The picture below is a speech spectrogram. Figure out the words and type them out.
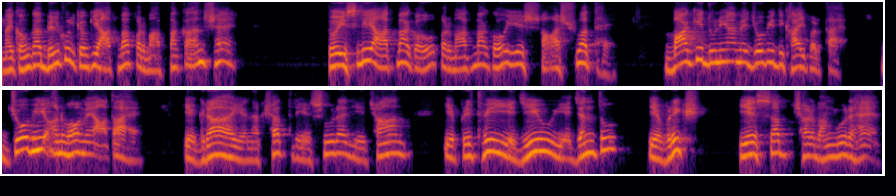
मैं कहूँगा, बिल्कुल, क्योंकि आत्मा परमात्मा का अंश है। तो इसलिए आत्मा कहो, परमात्मा कहो, ये शाश्वत है। बाकी दुनिया में जो भी दिखाई पड़ता है, जो भी अनुभव में आता है, ये ग्रह, ये नक्षत्र, ये सूरज, ये चाँद, ये पृथ्वी, ये जीव, ये जंतु ये वृक्ष, ये सब क्षण भंगुर हैं।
